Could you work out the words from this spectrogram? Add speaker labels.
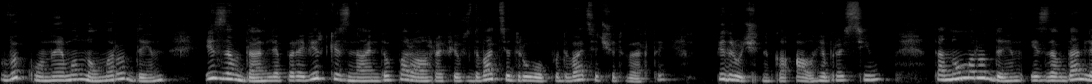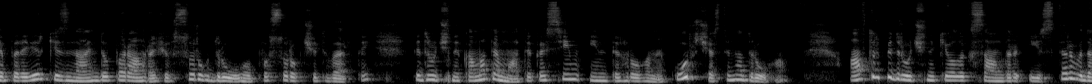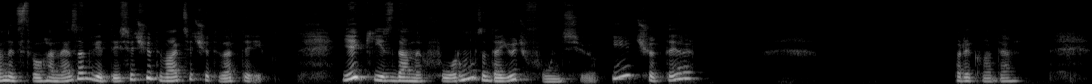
Speaker 1: Виконуємо номер 1 із завдань для перевірки знань до параграфів з 22 по 24 підручника Алгебра 7 та номер 1 із завдань для перевірки знань до параграфів з 42 по 44 підручника Математика 7 інтегрований курс, частина 2. Автор підручників Олександр Істер, видавництво Генеза 2024 рік. Які з даних формул задають функцію? І 4 приклади.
